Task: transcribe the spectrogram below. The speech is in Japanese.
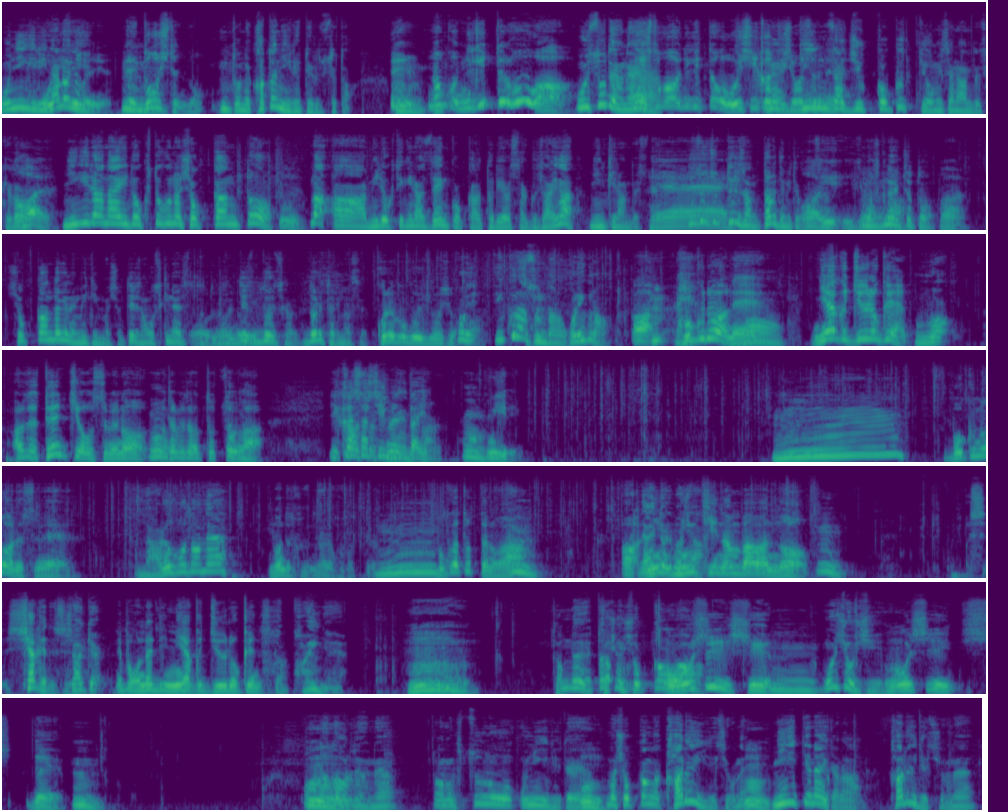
おにぎりなのに。おにぎり。え、うん。どうしてんの？うんとね型に入れてるって言ってた。え、なんか握ってる方が美味しそうだよね。ね人が握った方が美味しい感じしますよね。銀座十国っていうお店なんですけど、はい。握らない独特の食感と、ん。まああー魅力的な全国から取り寄せた具材が人気なんですって。へー。実際ちょっとテリーさん食べてみてくだあさい。いいきますか、うんね、ちょっとはい、食感だけで見てみましょう。テリーさんお好きなやつ取ってくださいテリーさんどうですか？どれ取ります？これ僕行きましょうか。これいくらすんだろう？これいくら？あ僕のはね216円。うわあれです店長おすすめのうん。渡辺さんが取ったのがイカ刺し明太うん。握り。うーん。僕のはですねなるほどね。何ですかなるほどって。僕が取ったのは、うん。あ人気ナンバーワンのうん。し鮭ですね。鮭やっぱ同じ216円ですか？高いね。うんね確かに食感は。美味しいし、うんうん。美味しい美味しい。美味しいし。で、うん。うん。ただあれだよね。あの普通のおにぎりで、うん。まあ、食感が軽いですよね、うん。握ってないから軽いですよね。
